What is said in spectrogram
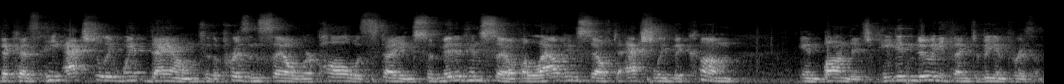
because he actually went down to the prison cell where Paul was staying, submitted himself, allowed himself to actually become in bondage. He didn't do anything to be in prison.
